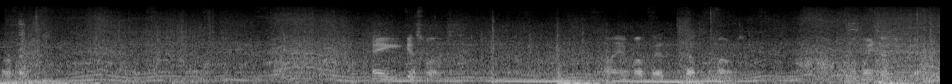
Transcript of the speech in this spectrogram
Perfect. Hey, guess what? I am up the top the mountain. I'm waiting on you guys.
